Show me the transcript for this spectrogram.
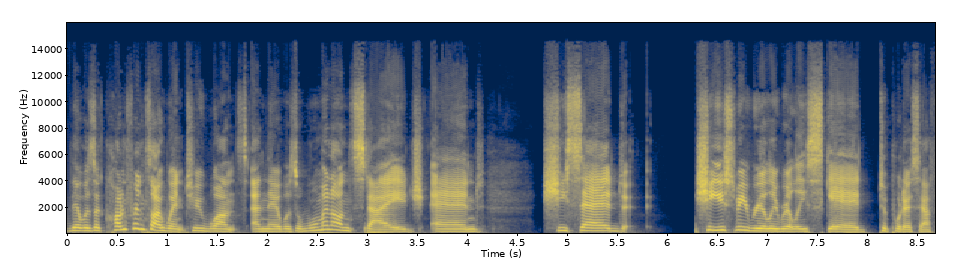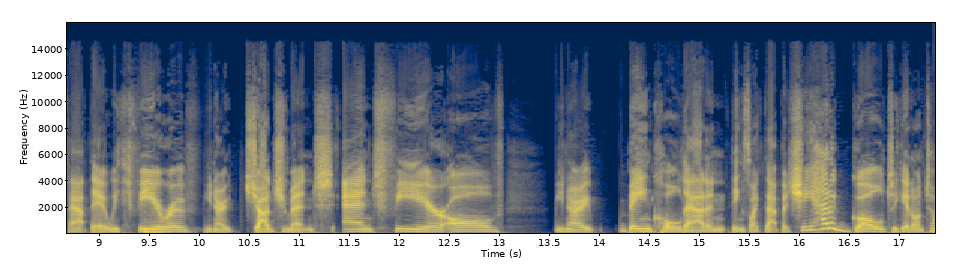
there was a conference I went to once, and there was a woman on stage, and she said she used to be really, really scared to put herself out there with fear mm. of, you know, judgment and fear of, you know, being called out and things like that. But she had a goal to get onto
